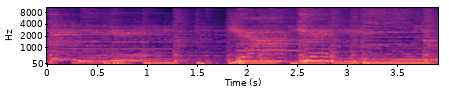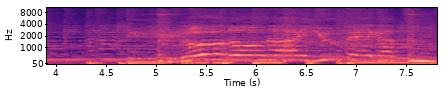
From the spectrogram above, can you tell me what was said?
びにやけに色のない夢が続く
